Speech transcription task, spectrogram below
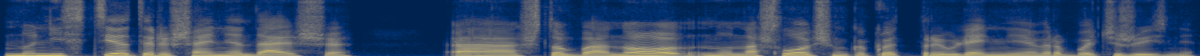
ну, нести это решение дальше, э, чтобы оно ну, нашло, в общем, какое-то проявление в рабочей жизни.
